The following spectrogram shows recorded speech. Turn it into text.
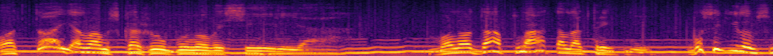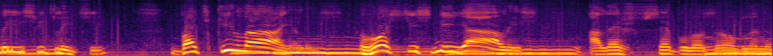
Ото я вам скажу було весілля. Молода плакала три дні, бо сиділа в своїй світлиці. Батьки лаялись, гості сміялись, але ж все було зроблено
